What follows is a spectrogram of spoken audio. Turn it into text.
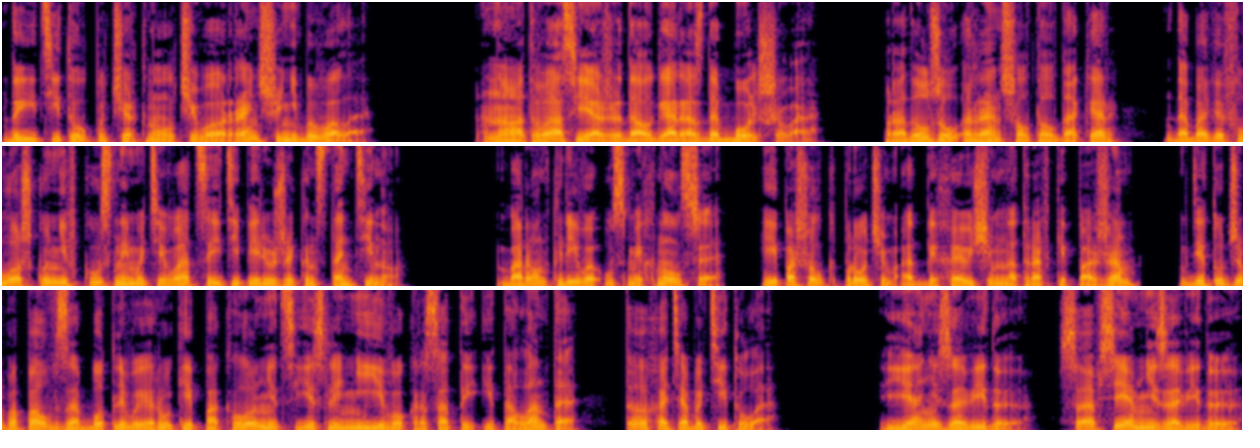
Да и титул подчеркнул, чего раньше не бывало. «Но от вас я ожидал гораздо большего», продолжил Раншал Талдакар, добавив ложку невкусной мотивации теперь уже Константину. Барон криво усмехнулся и пошел к прочим отдыхающим на травке пажам, где тут же попал в заботливые руки поклонниц, если не его красоты и таланта, то хотя бы титула. Я не завидую, совсем не завидую.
